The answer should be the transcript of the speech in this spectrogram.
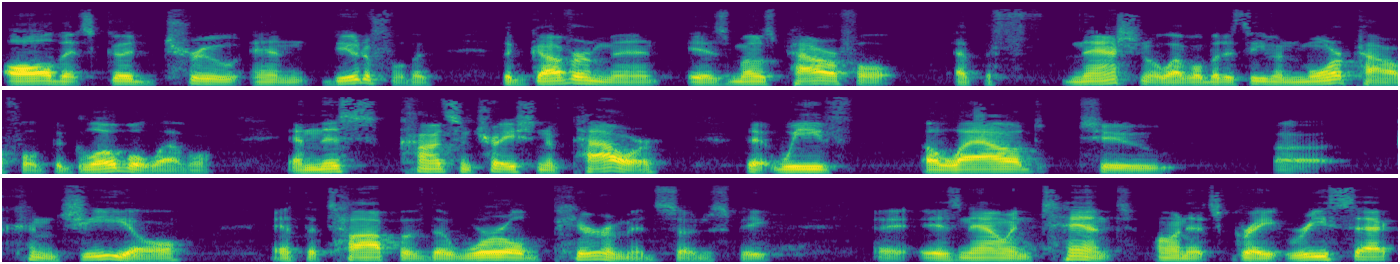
all that's good, true, and beautiful. The the government is most powerful at the national level, but it's even more powerful at the global level. And this concentration of power that we've allowed to uh, congeal at the top of the world pyramid, so to speak, is now intent on its great reset,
